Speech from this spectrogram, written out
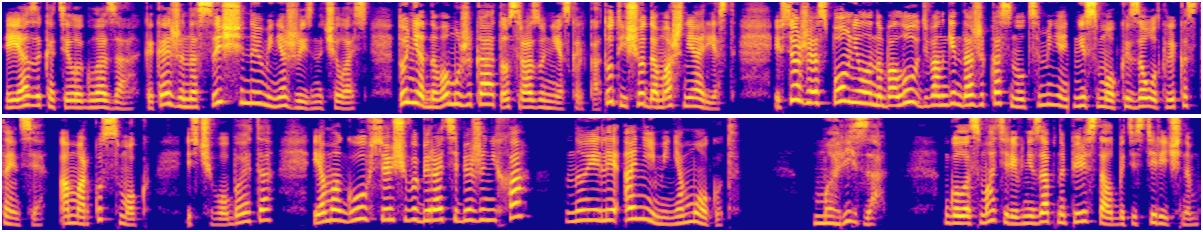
Я закатила глаза. Какая же насыщенная у меня жизнь началась. То ни одного мужика, то сразу несколько. Тут еще домашний арест. И все же я вспомнила на балу, Дивангин даже коснуться меня не смог из-за отклика Стенси. А Маркус смог. Из чего бы это? Я могу все еще выбирать себе жениха? Ну или они меня могут? Мариза! Голос матери внезапно перестал быть истеричным.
